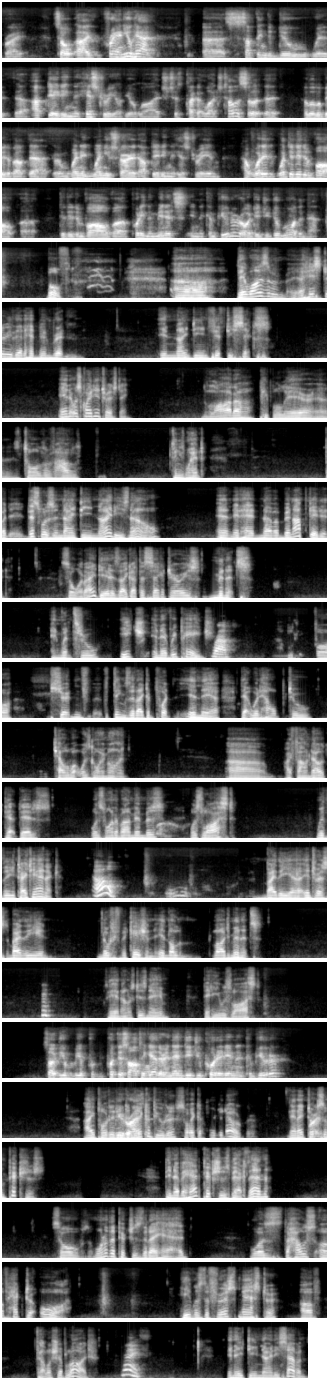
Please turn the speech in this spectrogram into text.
Right. So, uh, Fran, you had uh, something to do with uh, updating the history of your lodge, just Tucket Lodge. Tell us a, a, a little bit about that. When it, when you started updating the history and how what did what did it involve? Uh, did it involve uh, putting the minutes in the computer, or did you do more than that? Both. uh, there was a, a history that had been written in 1956, and it was quite interesting. A lot of people there and told of how things went. But this was in 1990s now, and it had never been updated. So what I did is I got the secretary's minutes and went through each and every page Wow. for certain things that I could put in there that would help to tell what was going on. Uh, I found out that there's was one of our members was lost with the Titanic Oh, by the uh, interest by the notification in the lodge minutes. They announced his name, that he was lost. So you you pu- put this all together, and then did you put it in a computer? I put it into my it? computer so I could print it out. And I took Right. some pictures. They never had pictures back then. So one of the pictures that I had was the house of Hector Orr. He was the first master of Fellowship Lodge nice. in 1897.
